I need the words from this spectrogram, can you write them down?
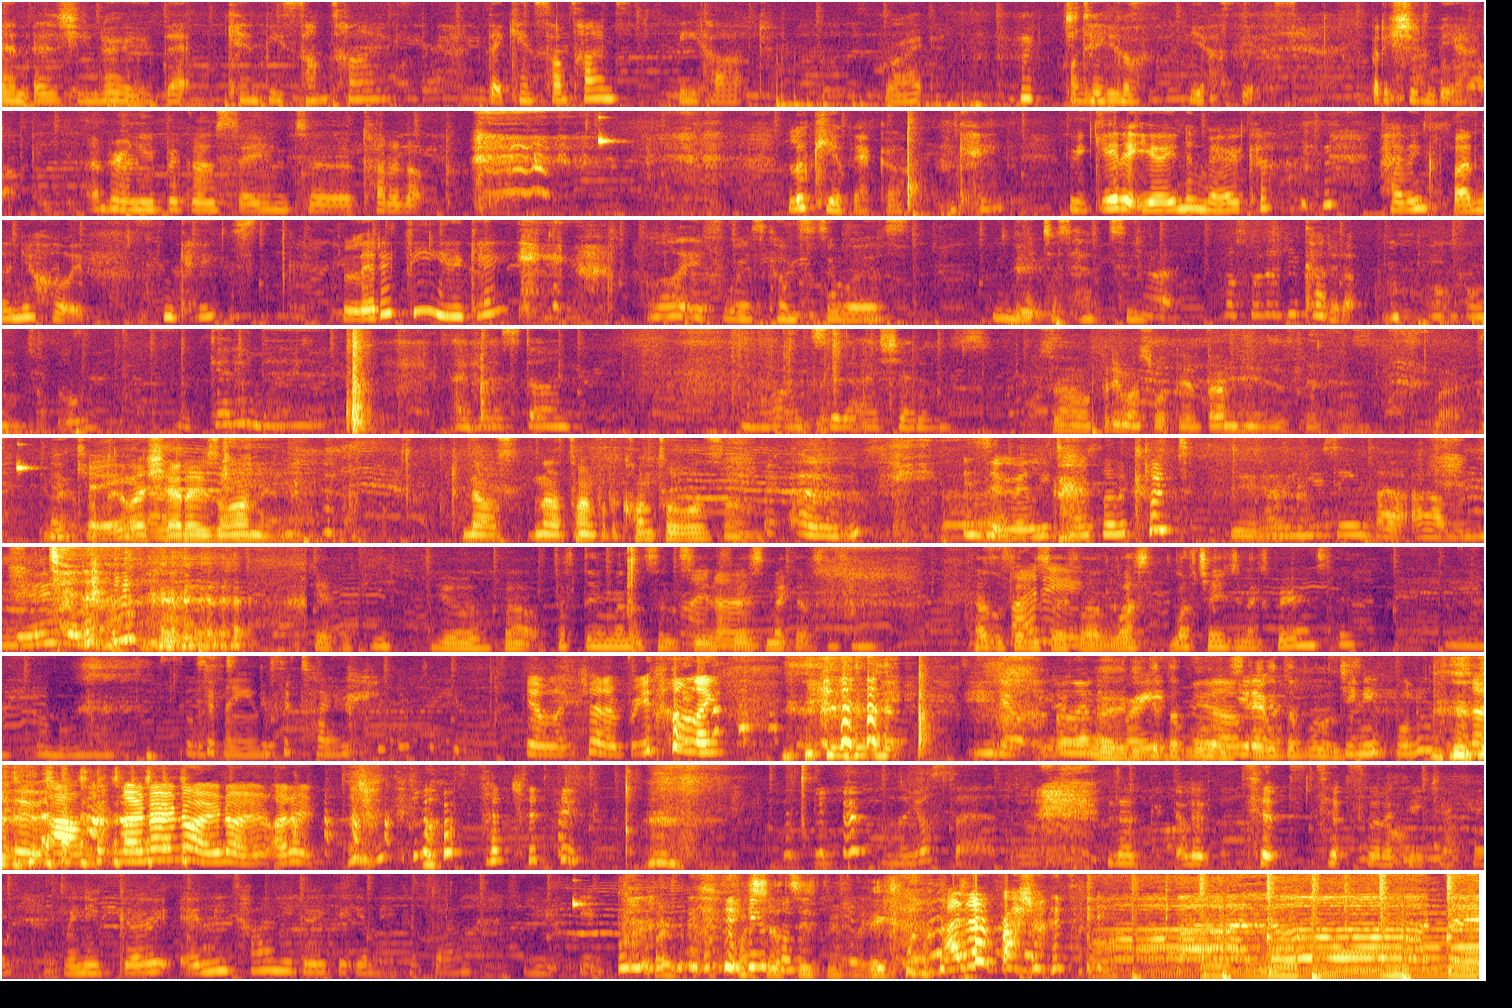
And as you know, that can be sometimes that can sometimes be hard. Right? to On take his- off. Yes, yes. But it shouldn't be hard. Apparently, Becca's saying to cut it up. Look here, Becca. Okay, we get it. You're in America, having fun on your holidays. Okay, just let it be. Okay. well, if worse comes to worse, we might just have to cut it up. We're getting there. I Eyebrows done. Now onto the eyeshadows. So pretty much what they've done here is they've um, You know, Okay, Put the eyeshadows on and now it's now it's time for the contours. And, Um, is it really time for the contour? yeah. using the um, Yeah, Bucky, you're about 15 minutes into I your know. first makeup session. How's it feeling so far? Exciting. Life, life changing experience there? Mm, still normal. Still the same. Is it tiring? Yeah, I'm like trying to breathe. I'm like, You don't, you don't don't wanna want Hey, to go breathe. get the bullets, You don't- get the bullets. Do you need bulu? no, um, no, no, no, no. I don't. you're such a thing. No, you're sad. You're... Look, look, tips, tips for the future, okay? When you go, anytime you go get your makeup done, you eat Wash your teeth before you go. I don't brush my teeth.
